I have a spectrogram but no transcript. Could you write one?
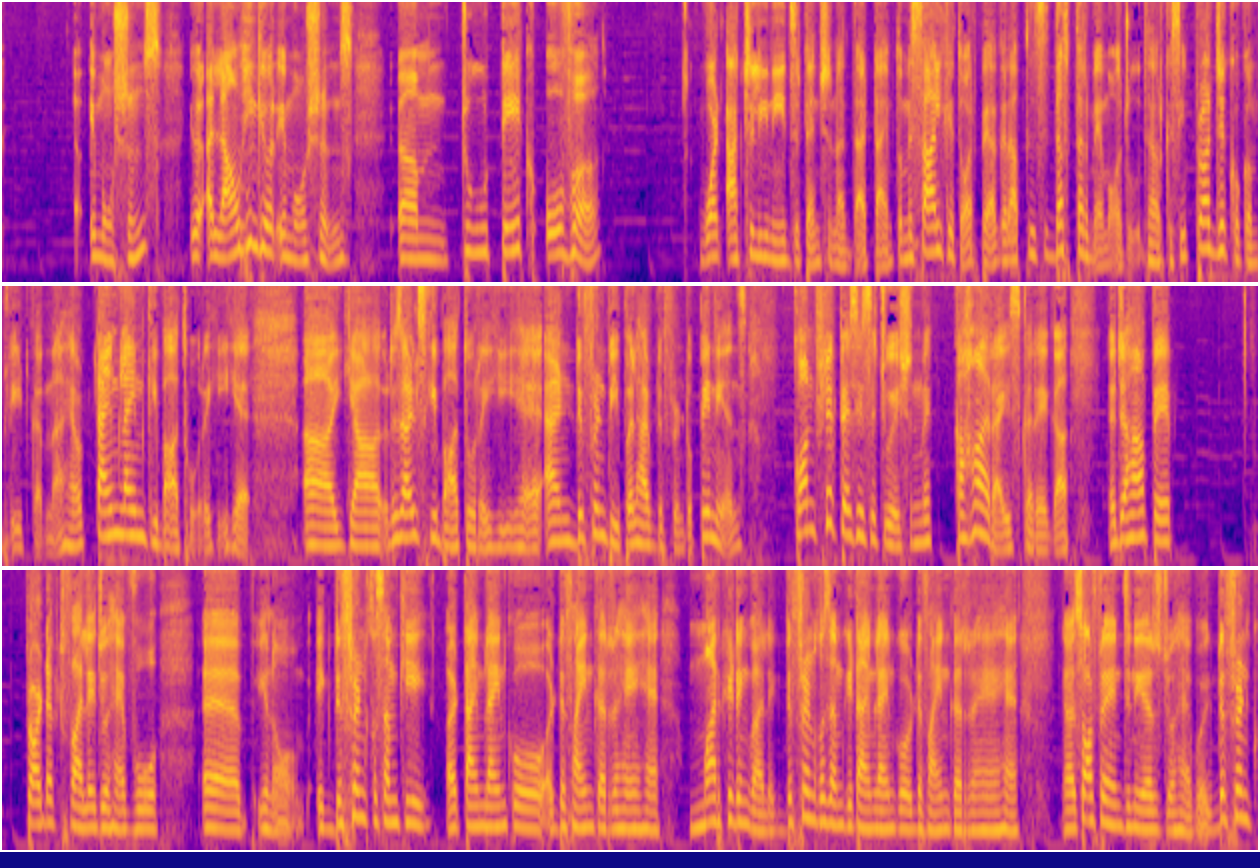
emotions, you're allowing your emotions um, to take over what actually needs attention at that time तो मिसाल के तौर पे अगर आप किसी दफ्तर में मौजूद हैं और किसी प्रोजेक्ट को कंप्लीट करना है और टाइमलाइन की बात हो रही है या रिजल्ट्स की बात हो रही है and different people have different opinions conflict ऐसी सिचुएशन में कहाँ राइज करेगा? जहाँ पे प्रोडक्ट वाले जो हैं वो यू नो एक डिफरेंट कस्म की टाइमलाइन को डिफाइन कर रहे हैं। मार्केटिंग वाले डिफरेंट कस्म की टाइमलाइन को डिफाइन कर रहे हैं। सॉफ्टवेयर इंजीनियर्स जो हैं वो एक डिफरेंट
